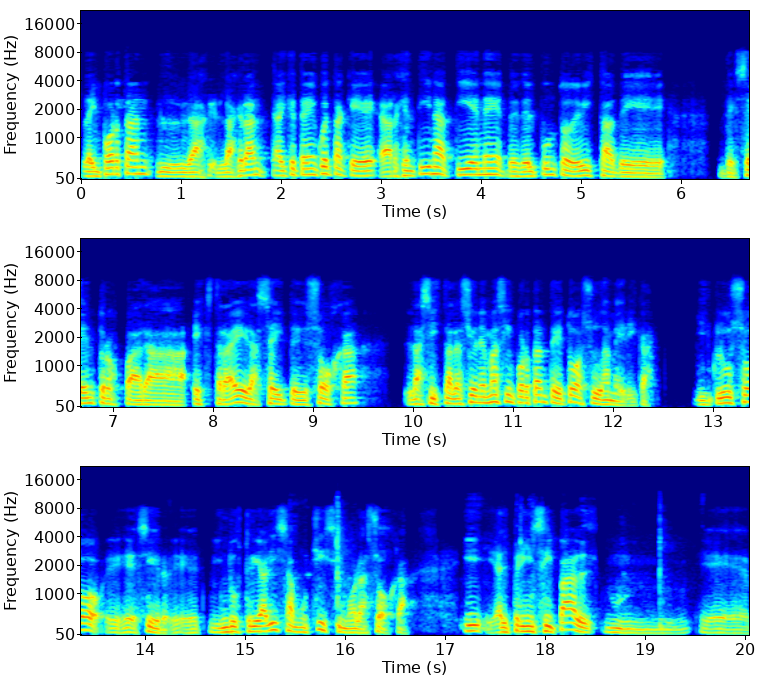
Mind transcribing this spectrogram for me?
La importan las, las grandes. Hay que tener en cuenta que Argentina tiene, desde el punto de vista de, de centros para extraer aceite de soja, las instalaciones más importantes de toda Sudamérica. Incluso, es decir, eh, industrializa muchísimo la soja. Y el principal mm, eh,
